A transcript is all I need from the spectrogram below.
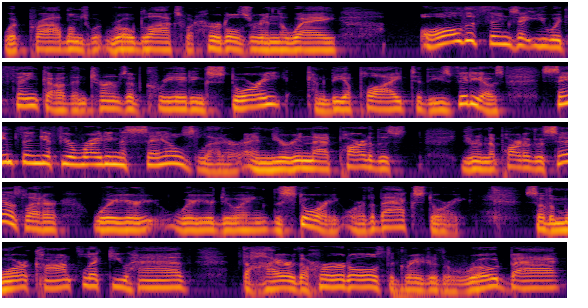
What problems, what roadblocks, what hurdles are in the way? All the things that you would think of in terms of creating story can be applied to these videos. Same thing if you're writing a sales letter and you're in that part of this you're in the part of the sales letter where you're where you're doing the story or the backstory. So the more conflict you have, the higher the hurdles, the greater the road back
